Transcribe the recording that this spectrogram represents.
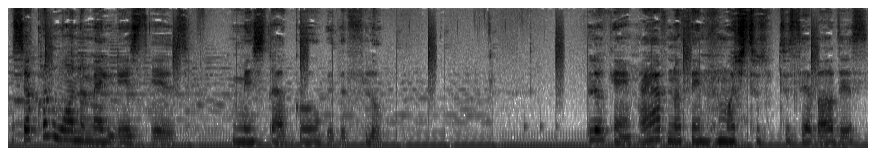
The second one on my list is Mr. Go with the Flow. Look, eh, I have nothing much to, to say about this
